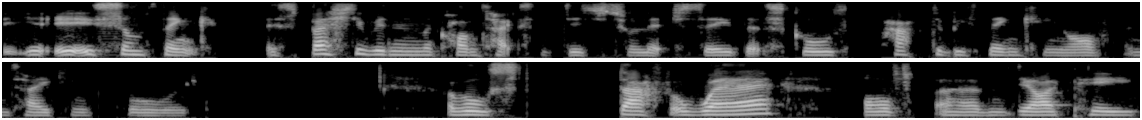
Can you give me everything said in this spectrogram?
is something, especially within the context of digital literacy, that schools have to be thinking of and taking forward. All staff aware of um, the IP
